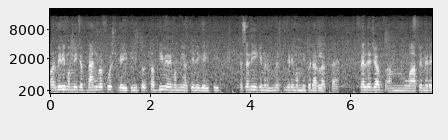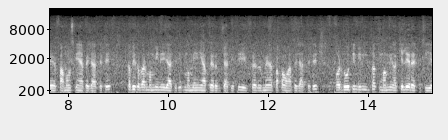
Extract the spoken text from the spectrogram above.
और मेरी मम्मी जब बैंगलोर पोस्ट गई थी तो तब भी मेरी मम्मी अकेली गई थी। ऐसा नहीं कि मेरी मम्मी को डर लगता है। पहले जब हम वहाँ पे मेरे फार्म हाउस के यहाँ पे जाते थे कभी कभार मम्मी नहीं जाती थी, मम्मी यहाँ पे रुक जाती थी, फिर मेरे पापा वहाँ पे जाते थे और दो तीन दिन तक मम्मी अकेले रहती थी ये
